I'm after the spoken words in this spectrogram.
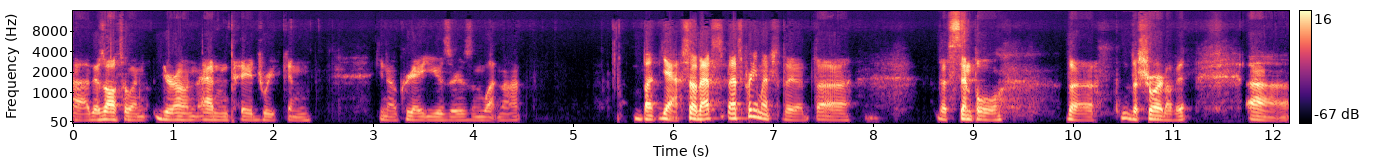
Uh, there's also an, your own admin page where you can, you know, create users and whatnot. But yeah, so that's that's pretty much the the the simple the the short of it, uh,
